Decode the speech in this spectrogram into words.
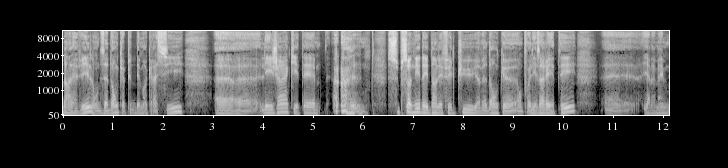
dans la ville. On disait donc qu'il n'y a plus de démocratie. Euh, les gens qui étaient soupçonnés d'être dans les FLQ, y donc, euh, on pouvait les arrêter. Euh, il y avait même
